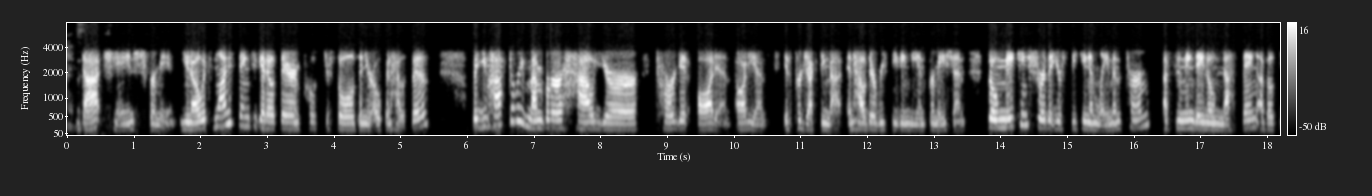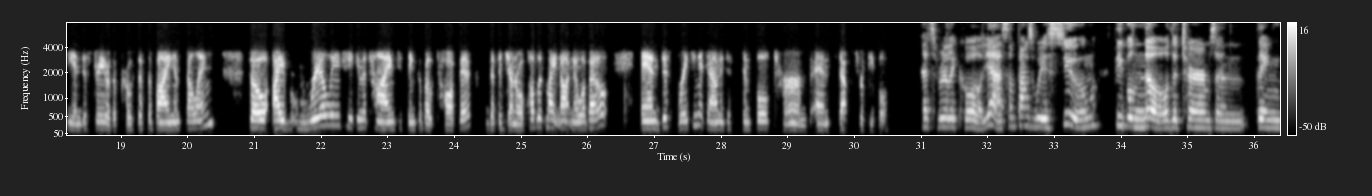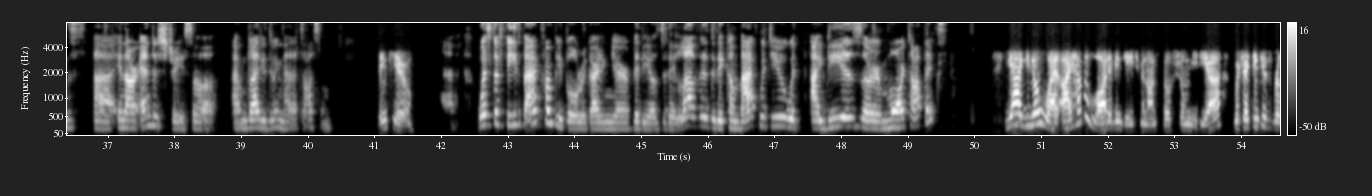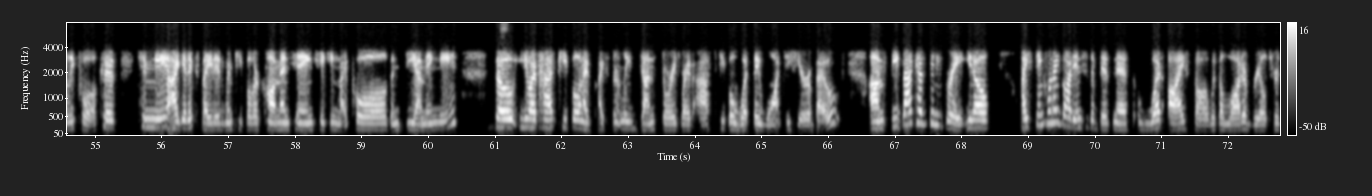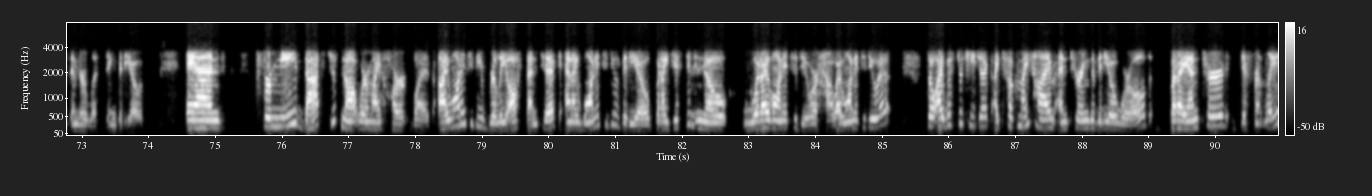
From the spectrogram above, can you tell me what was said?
nice. that changed for me. You know, it's one thing to get out there and post your souls and your open houses, but you have to remember how your target audience audience is projecting that and how they're receiving the information. So making sure that you're speaking in layman's terms, assuming they know nothing about the industry or the process of buying and selling. So I've really taken the time to think about topics that the general public might not know about and just breaking it down into simple terms and steps for people. That's really cool. Yeah, sometimes we assume people know the terms and things uh, in our industry. So I'm glad you're doing that. That's awesome. Thank you. What's the feedback from people regarding your videos? Do they love it? Do they come back with you with ideas or more topics? Yeah, you know what? I have a lot of engagement on social media, which I think is really cool because to me, I get excited when people are commenting, taking my polls, and DMing me. So, you know, I've had people, and I've, I've certainly done stories where I've asked people what they want to hear about. Um, feedback has been great. You know, I think when I got into the business, what I saw was a lot of realtors in their listing videos. And for me, that's just not where my heart was. I wanted to be really authentic and I wanted to do video, but I just didn't know what I wanted to do or how I wanted to do it. So I was strategic. I took my time entering the video world, but I entered differently.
